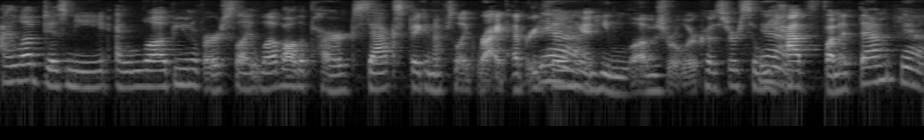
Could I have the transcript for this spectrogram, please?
I love Disney. I love Universal. I love all the parks. Zach's big enough to like ride everything, Yeah. and he loves roller coasters, so we have fun at them. Yeah.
